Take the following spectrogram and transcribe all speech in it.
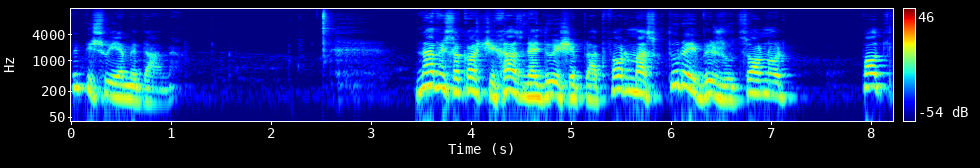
Wypisujemy dane. Na wysokości H znajduje się platforma, z której wyrzucono pod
